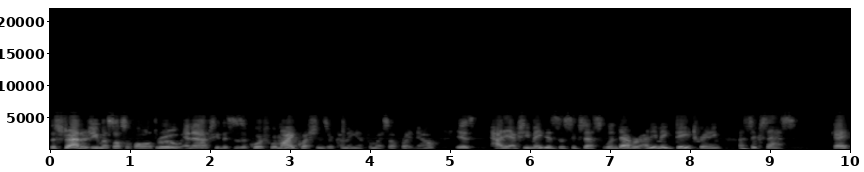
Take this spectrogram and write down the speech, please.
the strategy must also follow through. And actually, this is, of course, where my questions are coming in for myself right now, is how do you actually make this a successful endeavor? How do you make day trading a success? Okay?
